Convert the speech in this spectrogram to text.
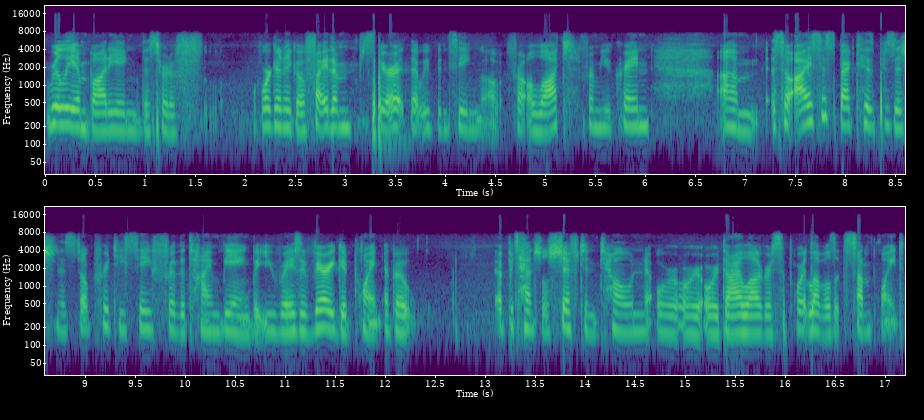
really embodying the sort of we're going to go fight him spirit that we've been seeing for a lot from Ukraine. Um, so I suspect his position is still pretty safe for the time being. But you raise a very good point about a potential shift in tone or, or, or dialogue or support levels at some point.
